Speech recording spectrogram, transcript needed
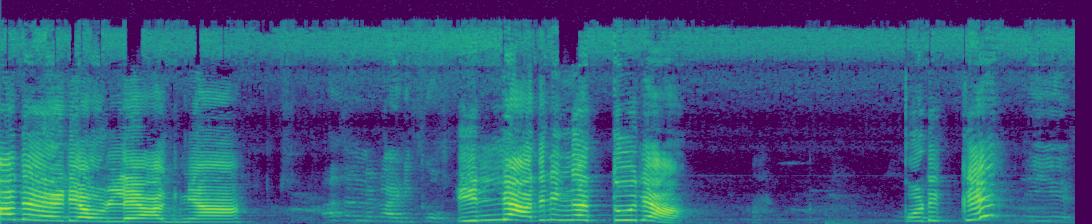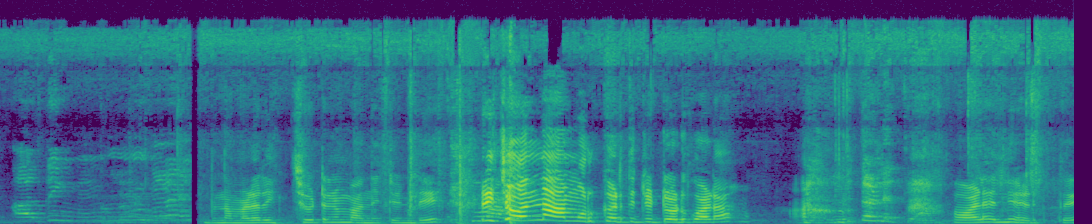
അതേടിയാ ഉള്ളേ ആജ്ഞ ഇല്ല അതിനിങ്ങ എത്തൂല. കൊടുക്ക്. ഇത് നമ്മളെ റിച്ചൂട്ടനും വന്നിട്ടുണ്ട്. റിച്ചു ഒന്ന് ആ മുറുക്ക് എടുത്തിട്ട് ഇട്ട് കൊടുക്കുവാടാ ഓളെന്നെ എടുത്ത്.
